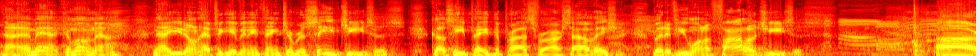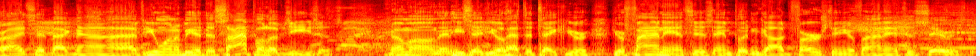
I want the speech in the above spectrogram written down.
Amen. Come on now. Now, you don't have to give anything to receive Jesus because he paid the price for our salvation. But if you want to follow Jesus, all right, sit back now. If you want to be a disciple of Jesus, come on, then he said you'll have to take your, your finances and putting God first in your finances seriously.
